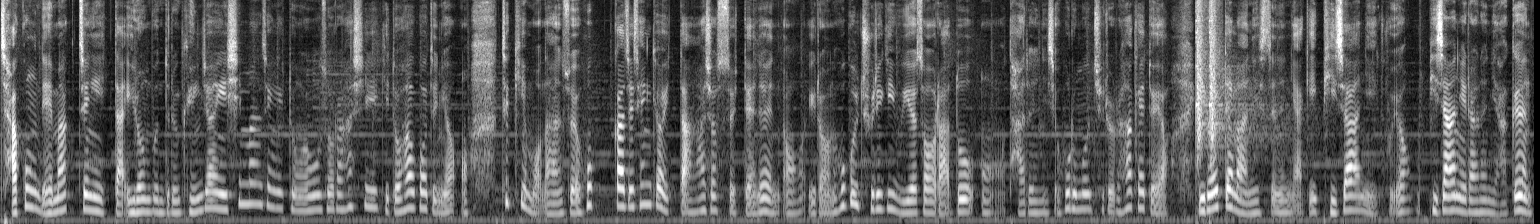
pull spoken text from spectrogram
자궁 내막증이 있다 이런 분들은 굉장히 심한 생리통을 호소를 하시기도 하거든요. 어, 특히 뭐 난소에 혹까지 생겨 있다 하셨을 때는 어, 이런 혹을 줄이기 위해서라도 어, 다른 이제 호르몬 치료를 하게 돼요. 이럴 때 많이 쓰는 약이 비잔이고요. 비잔이라는 약은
